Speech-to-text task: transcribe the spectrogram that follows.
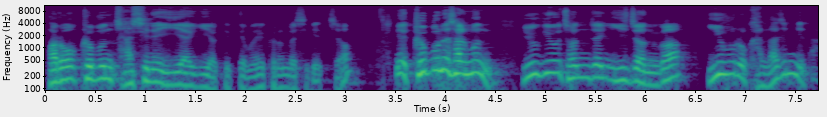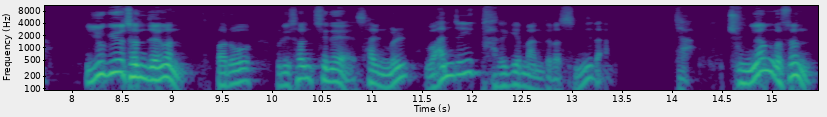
바로 그분 자신의 이야기였기 때문에 그런 것이겠죠. 예, 그분의 삶은 6.25 전쟁 이전과 이후로 갈라집니다. 6.25 전쟁은 바로 우리 선친의 삶을 완전히 다르게 만들었습니다. 자, 중요한 것은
